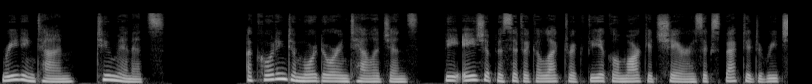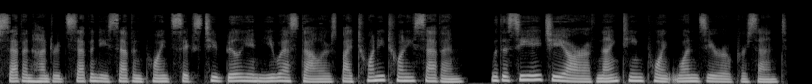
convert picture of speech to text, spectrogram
Reading time 2 minutes. According to Mordor Intelligence, the Asia Pacific electric vehicle market share is expected to reach 777.62 billion US dollars by 2027, with a CAGR of 19.10%.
